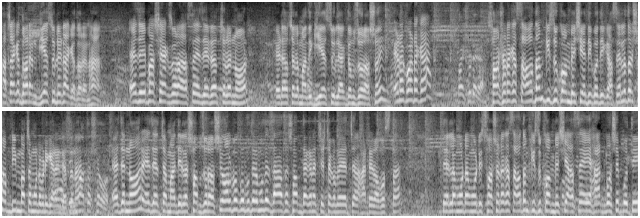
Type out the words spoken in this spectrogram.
আচ্ছা আগে ধরেন ঘিয়ে চুলিটা আগে ধরেন হ্যাঁ। এই যে এই পাশে এক জোড়া আছে এই যে এটা হচ্ছে নর। এটা হচ্ছে মাদি ঘিয়ে চুলি একদম জোরাশই এটা কয় টাকা? ছয়শো টাকা। চাওয়া দাম কিছু কম বেশি এদিক ওদিক আছে। এলে তো সব ডিম বাচ্চা মোটামুটি গ্যারান্টি আছে না? এই যে নর এই যে হচ্ছে মাদি এলা সব জোর আসে অল্প কবুতের মধ্যে যা আছে সব দেখানোর চেষ্টা করবে হচ্ছে হাটের অবস্থা। তো এলা মোটামুটি ছশো টাকা চাওয়া দাম কিছু কম বেশি আছে। এই হাট বসে প্রতি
